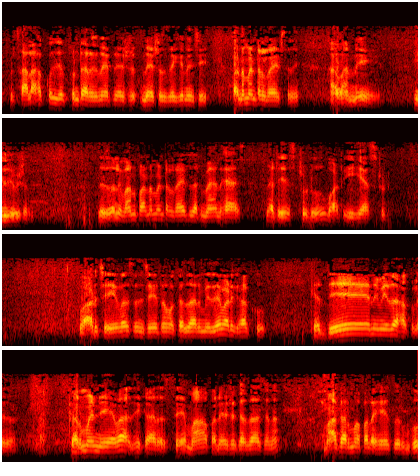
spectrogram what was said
ఇప్పుడు చాలా హక్కులు చెప్తుంటారు యునైటెడ్ నేషన్స్ దగ్గర నుంచి ఫండమెంటల్ రైట్స్ అని అవన్నీ illusion this only one fundamental right that man has that is to do what he has to do వాడు చేయవలసింది చేయటం ఒక్కదాని మీదే వాడికి హక్కు దేని మీద హక్కు లేదు కర్మణ్యేవ అధికారస్తే మా ఫలేషు కదాచన మా కర్మ ఫలహేతుర్భూ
